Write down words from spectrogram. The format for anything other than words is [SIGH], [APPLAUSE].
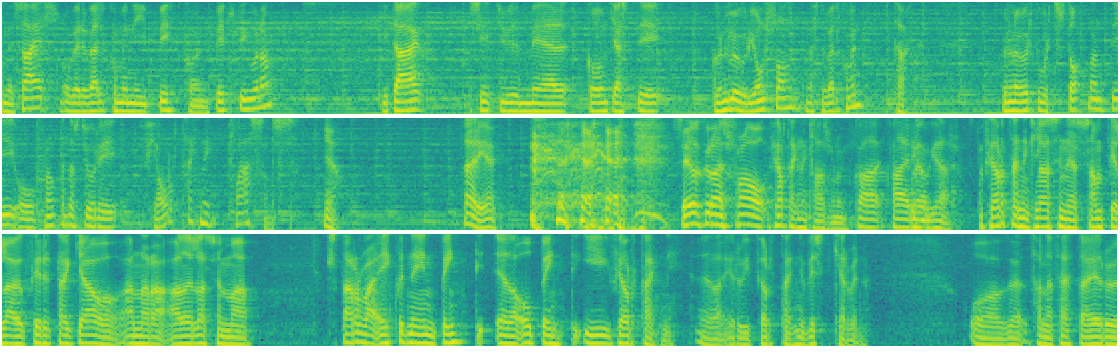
komið sæl og verið velkomin í Bitcoin byltinguna. Í dag sitjum við með góðum gæsti Gunnlaugur Jónsson, verður velkomin. Takk. Gunnlaugur, þú ert stopnandi og framkvæmdastjóri fjártækni Klasans. Já, það er ég. [LAUGHS] Segð okkur aðeins frá fjártækni Klasanum, hvað, hvað er í gangi þar? Fjártækni Klasin er samfélag fyrirtækja og annara aðila sem að starfa einhvern veginn beint eða óbeint í fjártækni eða eru í fjártækni vistkerfinu. Og uh, þannig að þetta eru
